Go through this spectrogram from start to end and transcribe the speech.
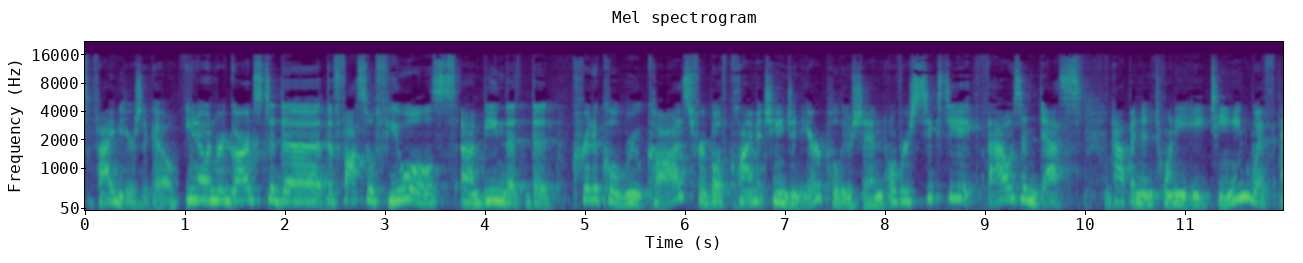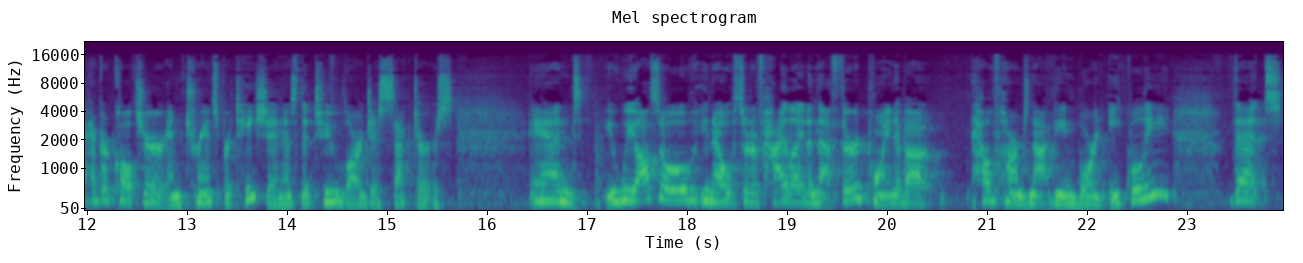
five years ago. You know, in regards to the, the fossil fuels um, being the, the critical root cause for both climate change and air pollution, over 68,000 deaths happened in 2018 with agriculture and transportation as the two largest sectors. And we also, you know, sort of highlight in that third point about health harms not being borne equally that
